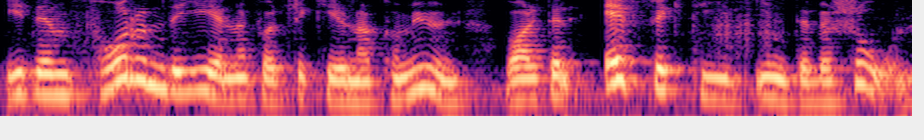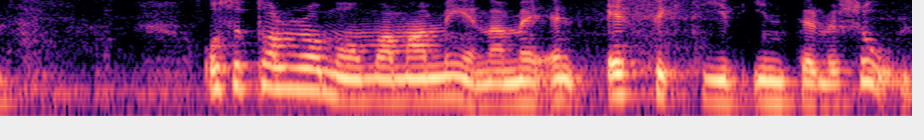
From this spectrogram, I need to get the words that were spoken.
i den form det genomförts i Kiruna kommun, varit en effektiv intervention. Och så talar de om vad man menar med en effektiv intervention.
